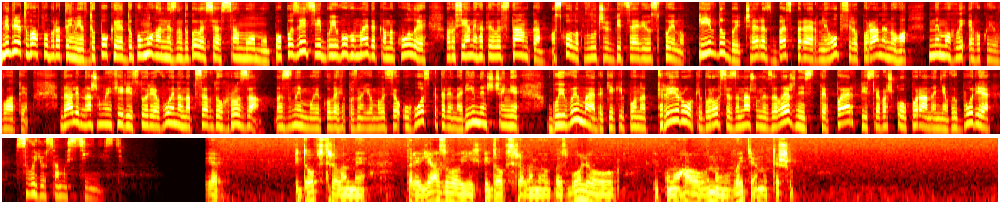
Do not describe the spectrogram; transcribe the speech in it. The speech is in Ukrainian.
Він рятував побратимів, допоки допомога не знадобилася самому. По позиції бойового медика Миколи росіяни гатили з танка. Осколок влучив бійцеві у спину. Півдоби через безперервний обстріл пораненого не могли евакуювати. Далі в нашому ефірі історія воїна на псевдо Гроза. З ним мої колеги познайомилися у госпіталі на Рівненщині. Бойовий медик, який понад три роки боровся за нашу незалежність, тепер після важкого поранення виборює свою самостійність. Я під обстрілами перев'язував їх під обстрілами, обезболював і допомагав ну, витягнути, щоб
